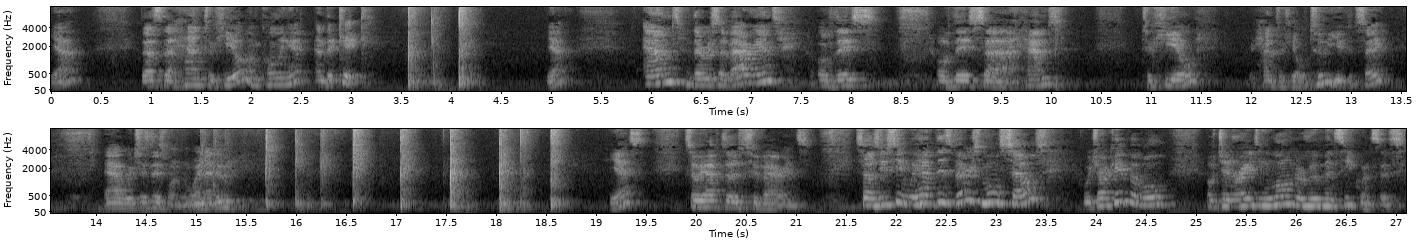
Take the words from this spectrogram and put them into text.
Yeah, that's the hand to heel. I'm calling it, and the kick. Yeah, and there is a variant of this of this uh, hand to heel, hand to heel two, you could say, uh, which is this one. When I do. Yes? So we have those two variants. So as you see, we have these very small cells, which are capable of generating longer movement sequences.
